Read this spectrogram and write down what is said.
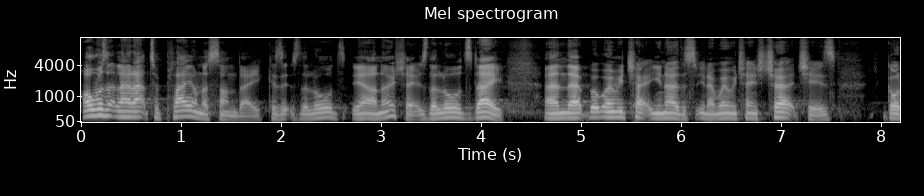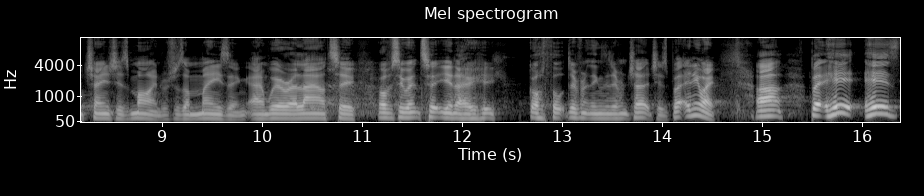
I wasn't allowed out to play on a Sunday because it's the Lord's. Yeah, I know, Shane. It was the Lord's day, and uh, but when we check, you know, this, you know, when we changed churches, God changed His mind, which was amazing, and we were allowed to. Obviously, went to you know, God thought different things in different churches. But anyway, uh, but here, here's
